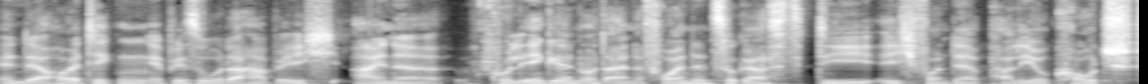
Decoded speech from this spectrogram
In der heutigen Episode habe ich eine Kollegin und eine Freundin zu Gast, die ich von der Paleo Coach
